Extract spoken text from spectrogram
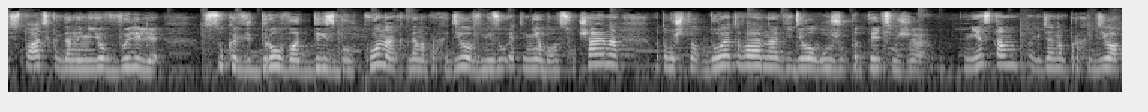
ситуация, когда на нее вылили сука, ведро воды с балкона, когда она проходила внизу. Это не было случайно, потому что до этого она видела лужу под этим же местом, где она проходила.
